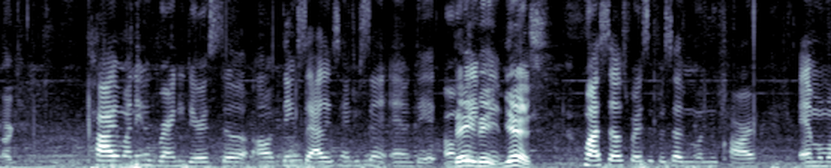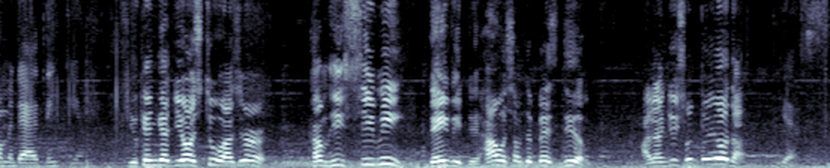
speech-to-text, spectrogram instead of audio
Hi, my name is Brandy Darista. Um, thanks to Al Hendrickson and da- um, David, yes. my salesperson for selling my new car, and my mom and dad. Thank you. You can get yours too as. Come here, see me. David, the house of the best deal. Al Hendrickson Toyota. Yes.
